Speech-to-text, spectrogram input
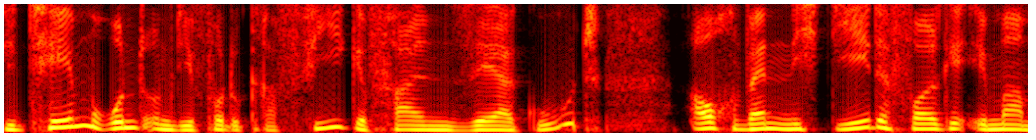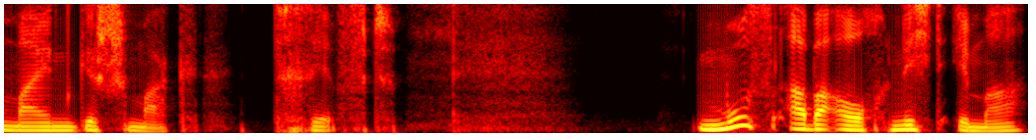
Die Themen rund um die Fotografie gefallen sehr gut, auch wenn nicht jede Folge immer meinen Geschmack trifft. Muss aber auch nicht immer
